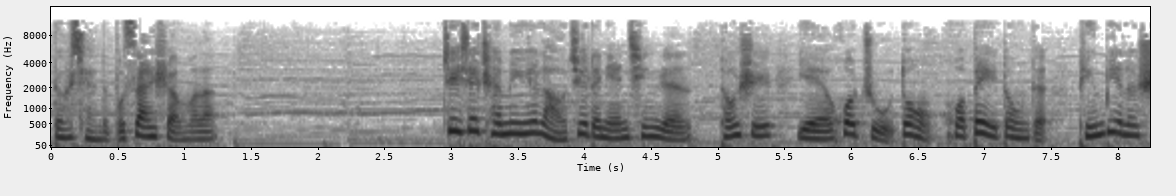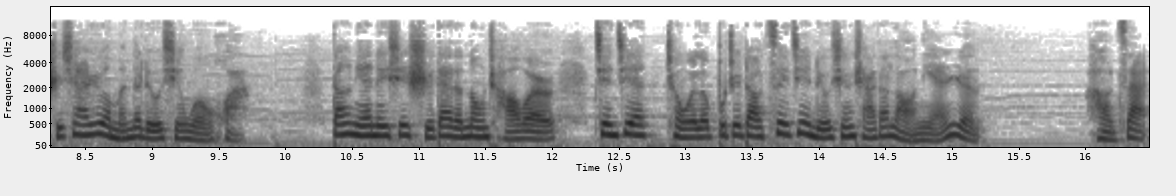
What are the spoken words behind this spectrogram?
都显得不算什么了。这些沉迷于老剧的年轻人，同时也或主动或被动的屏蔽了时下热门的流行文化。当年那些时代的弄潮儿，渐渐成为了不知道最近流行啥的老年人。好在，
